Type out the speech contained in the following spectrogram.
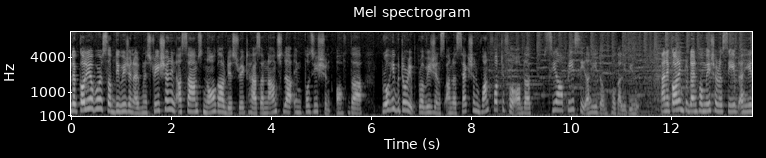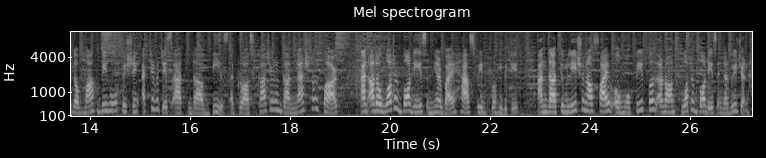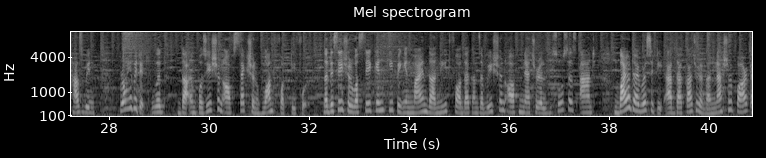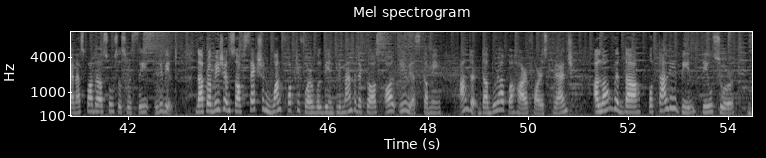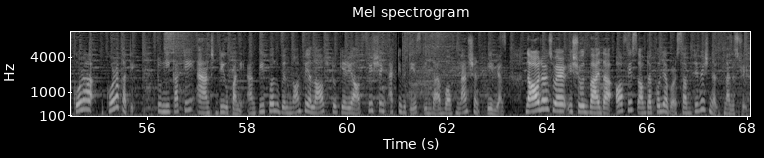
The Koliabor Subdivision Administration in Assam's Nagaon district has announced the imposition of the prohibitory provisions under Section 144 of the CRPC ahead of Bhogali Bihu. And according to the information received ahead of Magh Bihu, fishing activities at the beels across Kaziranga National Park and other water bodies nearby has been prohibited and the accumulation of five or more people around water bodies in the region has been prohibited with the imposition of Section 144. The decision was taken keeping in mind the need for the conservation of natural resources and biodiversity at the Kaziranga National Park and as per the sources revealed. The provisions of Section 144 will be implemented across all areas coming under the Bura Pahar Forest Range along with the Potali Beel, Deusur, Gora, Gorakati, Tunikati and Diupani and people will not be allowed to carry out fishing activities in the above mentioned areas. The orders were issued by the office of the Koliabor Subdivisional Magistrate.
